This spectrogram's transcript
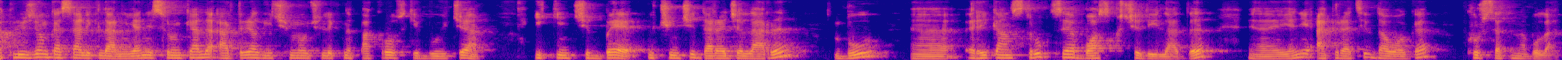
okklyuzion kasalliklarini ya'ni surunkali arterial yetishmovchilikni pokrovskiy bo'yicha ikkinchi b uchinchi darajalari bu e, rekonstruksiya bosqichi deyiladi. E, ya'ni operativ davoga ko'rsatma bo'ladi.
